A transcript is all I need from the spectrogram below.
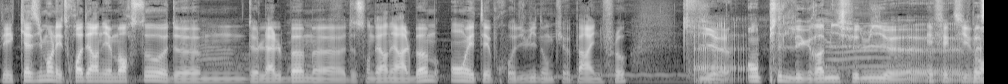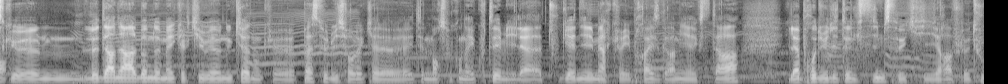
les- quasiment les trois derniers morceaux de, de l'album, euh, de son dernier album, ont été produits donc euh, par Inflow. Qui euh, empile les Grammys chez lui. euh, Effectivement. Parce que hum, le dernier album de Michael Kiwanuka, donc euh, pas celui sur lequel euh, était le morceau qu'on a écouté, mais il a tout gagné, Mercury Prize, Grammy, etc. Il a produit Little Sims euh, qui rafle tout,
